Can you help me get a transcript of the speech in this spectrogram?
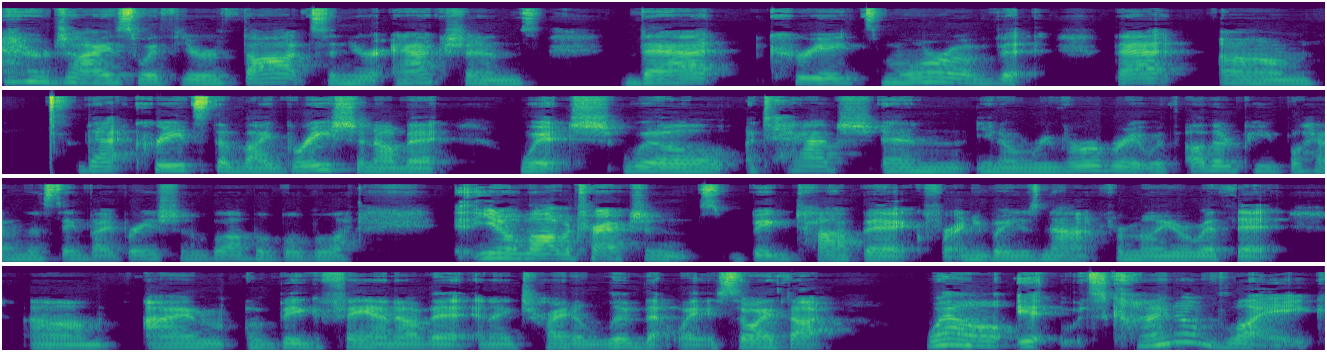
energize with your thoughts and your actions, that creates more of it. That um, that creates the vibration of it, which will attach and you know reverberate with other people having the same vibration. Blah blah blah blah. You know, law of attraction's big topic for anybody who's not familiar with it. Um, I'm a big fan of it, and I try to live that way. So I thought, well, it, it's kind of like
